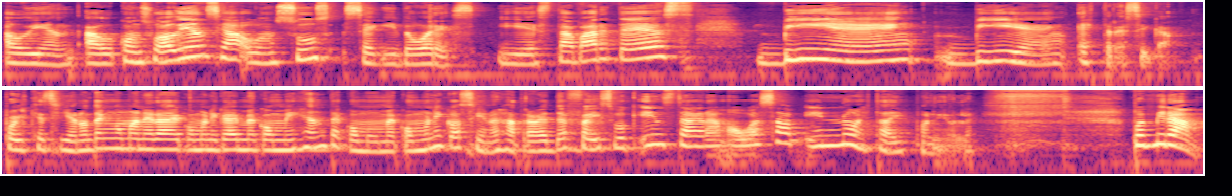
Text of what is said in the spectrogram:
con su audiencia o con sus seguidores. Y esta parte es bien, bien estrésica porque si yo no tengo manera de comunicarme con mi gente, ¿cómo me comunico si no es a través de Facebook, Instagram o WhatsApp y no está disponible? Pues mira,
